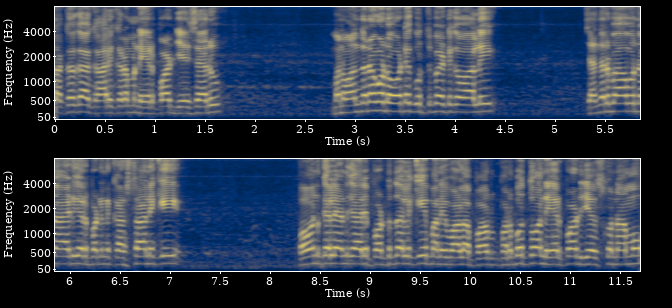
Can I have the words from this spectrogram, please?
చక్కగా కార్యక్రమాన్ని ఏర్పాటు చేశారు. మనం అందరం కూడా ఒకటే గుర్తుపెట్టుకోవాలి. చంద్రబాబు నాయుడు గారు పడిన కష్టానికి పవన్ కళ్యాణ్ గారి పట్టుదలకి మనం వాళ్ళ ప్రభుత్వాన్ని ఏర్పాటు చేసుకున్నాము.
